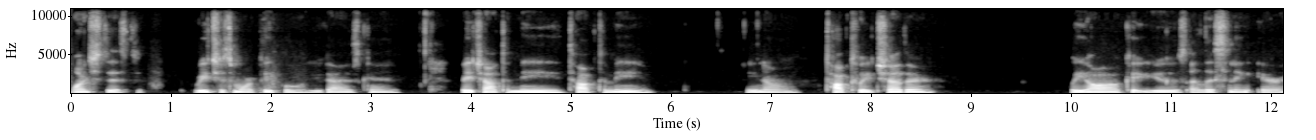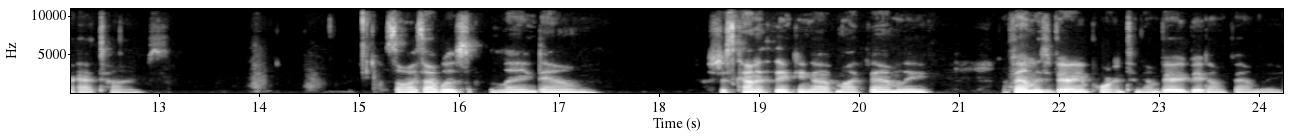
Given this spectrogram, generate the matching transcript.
Once this reaches more people, you guys can reach out to me, talk to me, you know, talk to each other. We all could use a listening ear at times. So, as I was laying down, I was just kind of thinking of my family. Family is very important to me. I'm very big on family.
